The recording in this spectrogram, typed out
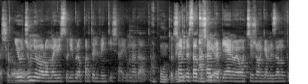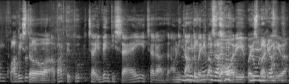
Solo... Io giugno non l'ho mai visto libero a parte il 26, una data. Appunto, il 20 sempre stato sempre io. pieno e ho acceso anche a mezzanotte un quarto. Ho visto, a parte tutto, cioè il 26 c'era, ogni tanto L'unica, veniva esatto. fuori, poi L'unica. spariva.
